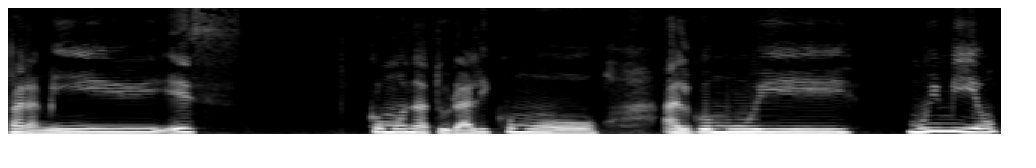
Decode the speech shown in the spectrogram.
Para mí es como natural y como algo muy, muy mío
